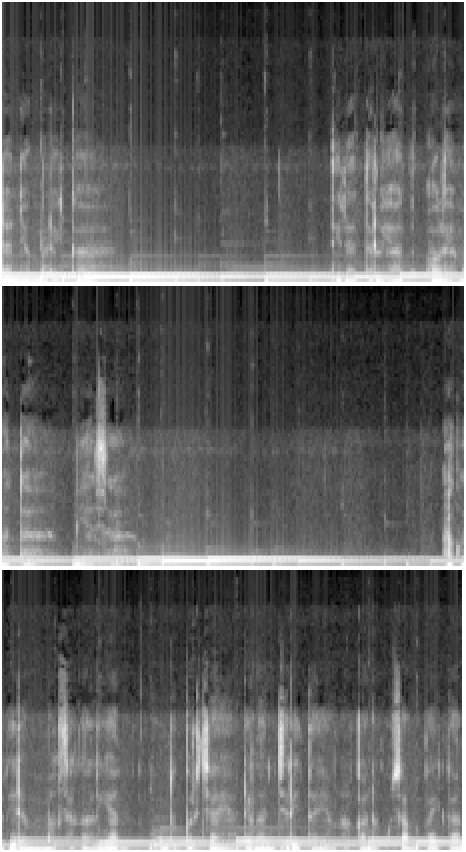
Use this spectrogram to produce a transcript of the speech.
dan yang mereka tidak terlihat oleh mata biasa. Aku tidak memaksa kalian untuk percaya dengan cerita yang akan aku sampaikan,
